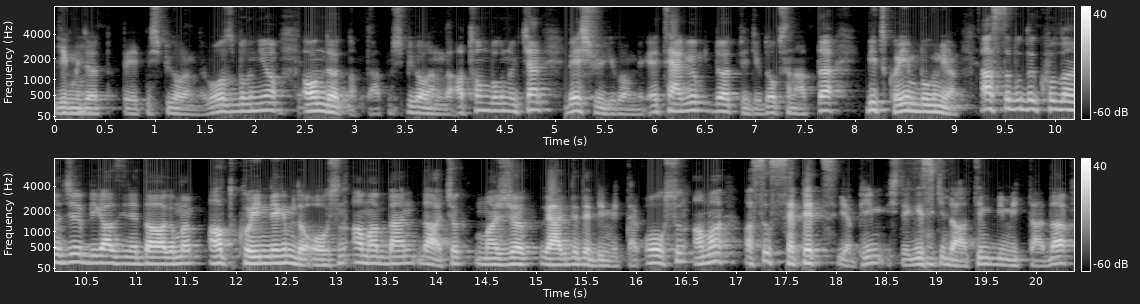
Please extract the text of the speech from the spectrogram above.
24.71 oranında Rose bulunuyor. 14.61 oranında Atom bulunurken 5,11 Ethereum 4,96'da Bitcoin bulunuyor. Aslında burada kullanıcı biraz yine dağılımı altcoin'lerim de olsun ama ben daha çok majörlerde de bir miktar olsun ama asıl sepet yapayım işte riski dağıtayım bir miktarda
